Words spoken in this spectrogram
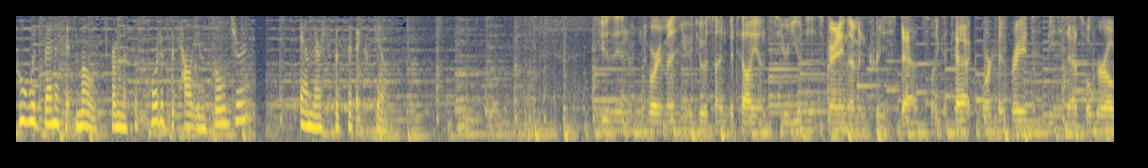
who would benefit most from the support of battalion soldiers and their specific skills. Use the inventory menu to assign battalions to your units, granting them increased stats like attack or hit rate. These stats will grow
